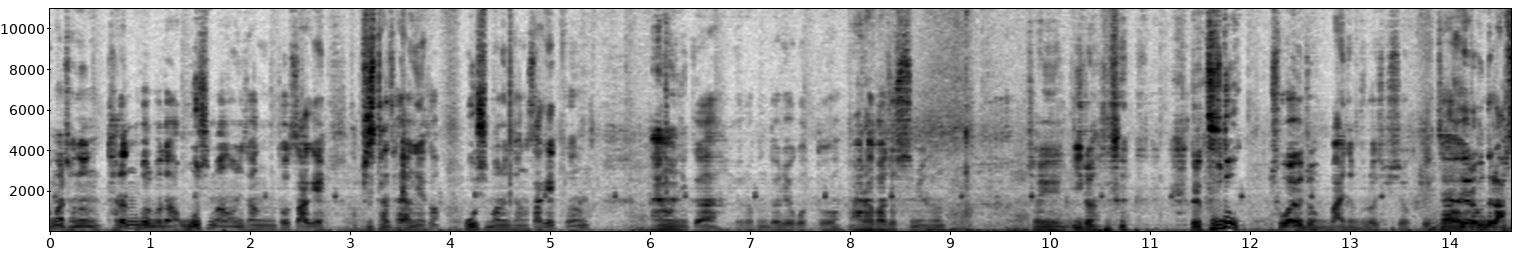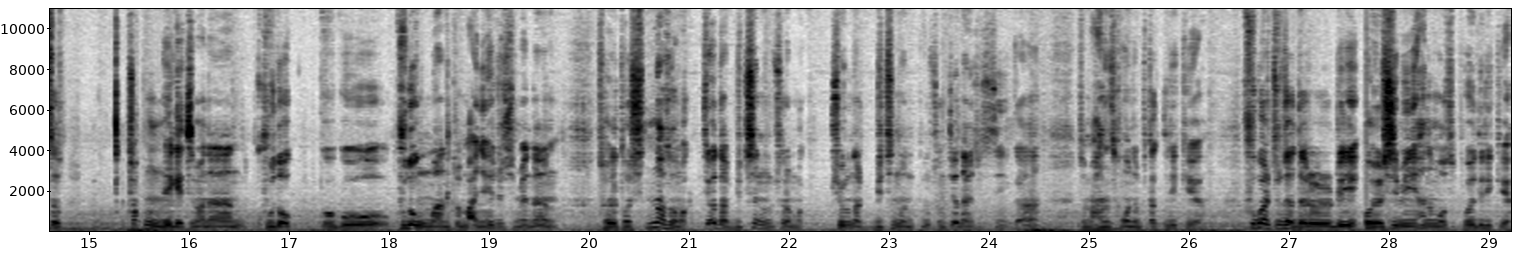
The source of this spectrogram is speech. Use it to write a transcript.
정말 저는 다른 분보다 50만원 이상 더 싸게, 비슷한 사양에서 50만원 이상 싸게끔 나누니까 여러분들 이것도 알아봐 줬으면은 저희 이런, 그리고 구독, 좋아요 좀 많이 좀 눌러주십시오. 자, 여러분들 앞서 조금 얘기했지만은 구독하고 구독만 좀 많이 해주시면은 저희 더 신나서 막 뛰어다 미친놈처럼 막 비 오는 날 미친놈처럼 뛰어다닐 수 있으니까 좀 많은 성원 좀 부탁드릴게요. 후발주자들이 더 열심히 하는 모습 보여드릴게요.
